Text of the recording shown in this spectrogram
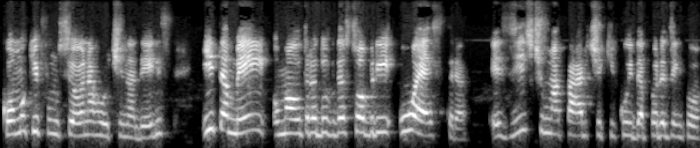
como que funciona a rotina deles e também uma outra dúvida sobre o extra. Existe uma parte que cuida, por exemplo,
